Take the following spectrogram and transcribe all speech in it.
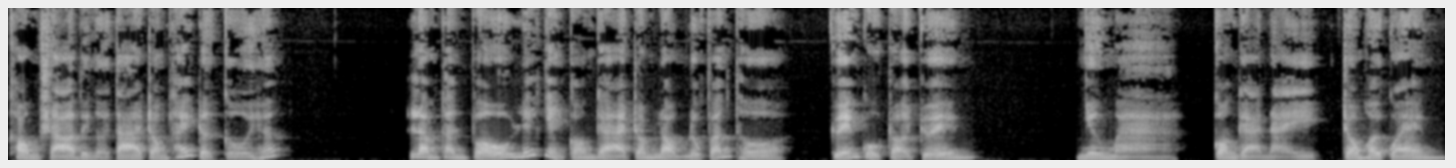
không sợ bị người ta trông thấy rồi cười hết." Lâm thành Vũ liếc nhìn con gà trong lòng Lục Vãn Thừa, chuyển cuộc trò chuyện. Nhưng mà con gà này trông hơi quen.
